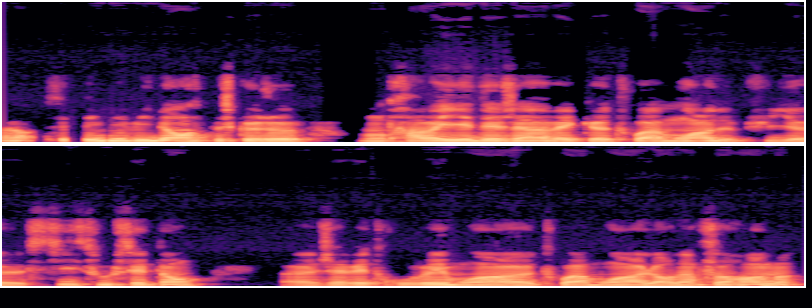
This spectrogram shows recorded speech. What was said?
Alors, c'était une évidence puisque je, on travaillait déjà avec toi à moi depuis 6 ou 7 ans. J'avais trouvé, moi, toi à moi, lors d'un forum.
